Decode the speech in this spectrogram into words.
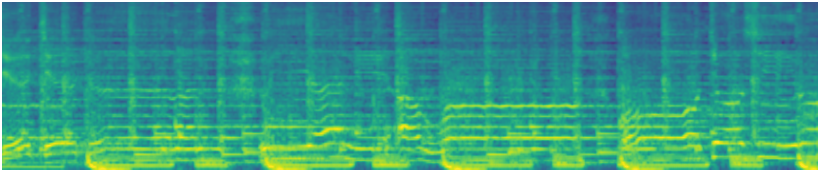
cecekan liyane Allah. Ojo sira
